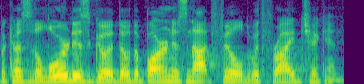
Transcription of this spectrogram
because the Lord is good, though the barn is not filled with fried chicken.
